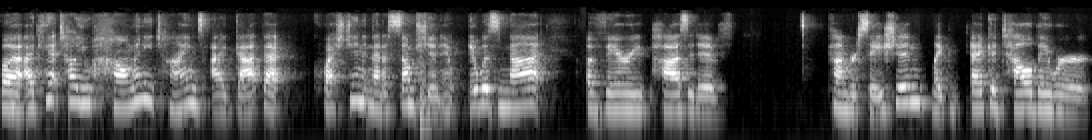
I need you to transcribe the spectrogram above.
but mm-hmm. I can't tell you how many times I got that question and that assumption. It, it was not a very positive conversation. Like I could tell they were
